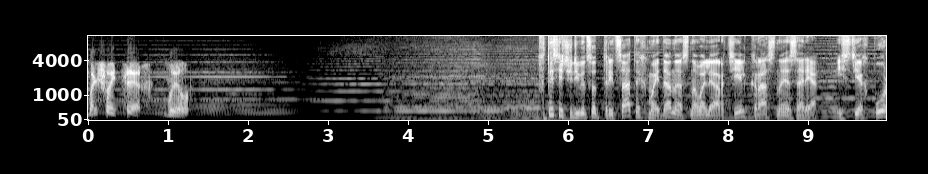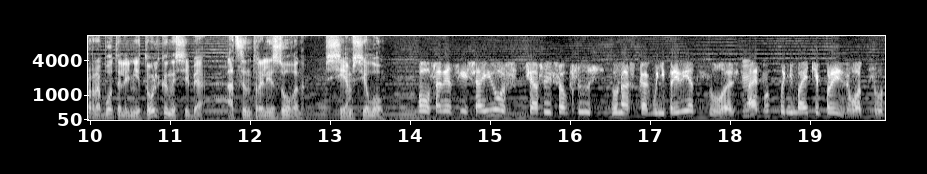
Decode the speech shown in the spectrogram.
большой цех был. В 1930-х Майданы основали артель «Красная заря» и с тех пор работали не только на себя, а централизованно, всем селом. Был Советский Союз, частная собственность у нас как бы не приветствовалась. Mm-hmm. А тут, понимаете, производство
